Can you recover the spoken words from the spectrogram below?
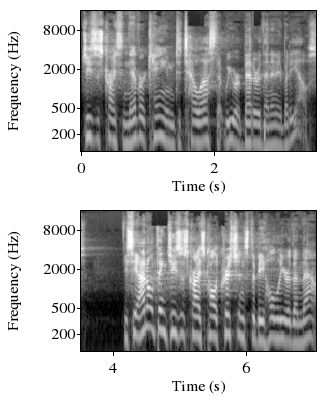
Jesus Christ never came to tell us that we were better than anybody else. You see, I don't think Jesus Christ called Christians to be holier than thou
